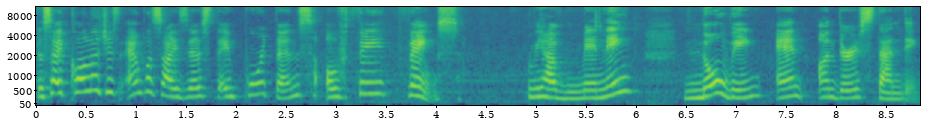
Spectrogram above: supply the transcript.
The psychologist emphasizes the importance of three things. We have meaning, knowing, and understanding.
